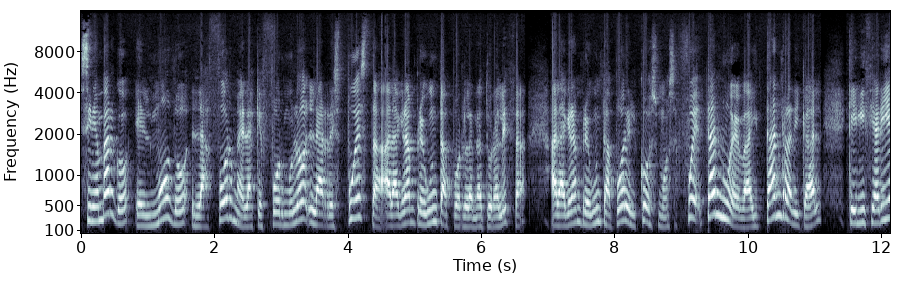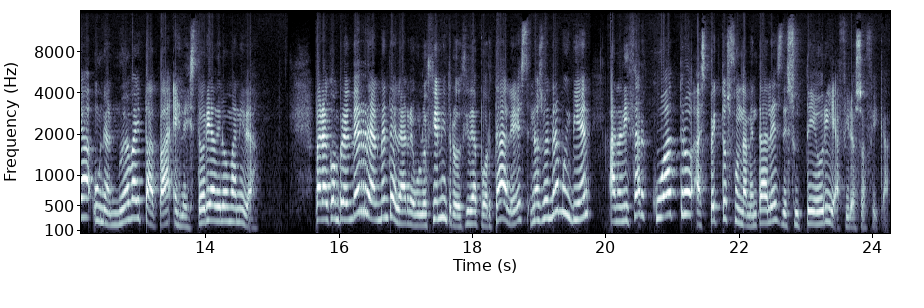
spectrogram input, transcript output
Sin embargo, el modo, la forma en la que formuló la respuesta a la gran pregunta por la naturaleza, a la gran pregunta por el cosmos, fue tan nueva y tan radical que iniciaría una nueva etapa en la historia de la humanidad. Para comprender realmente la revolución introducida por Tales, nos vendrá muy bien analizar cuatro aspectos fundamentales de su teoría filosófica.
